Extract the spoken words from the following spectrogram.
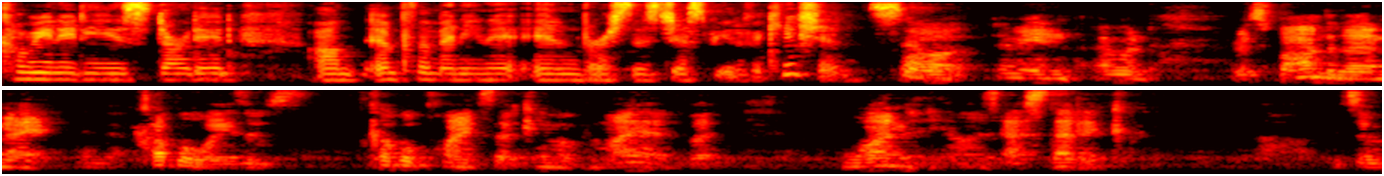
communities started um, implementing it in versus just beautification. So, well, I mean, I would respond to that in a, in a couple ways. There's a couple points that came up in my head, but one, you know, is aesthetic. Uh, it's a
